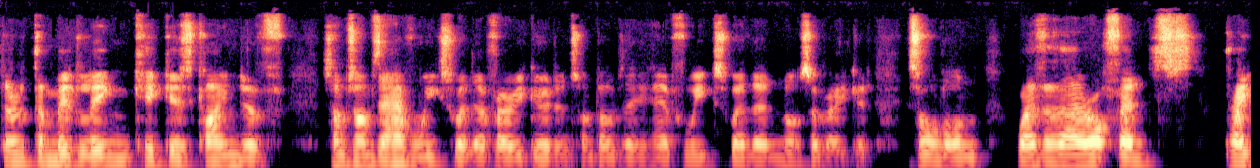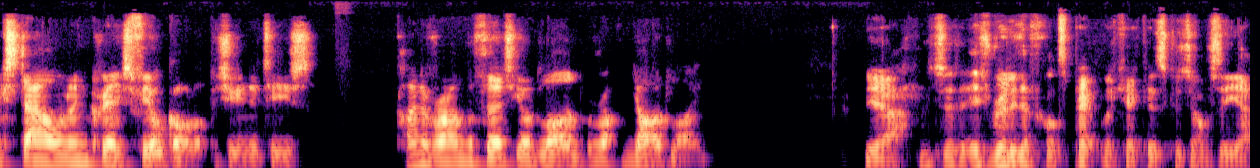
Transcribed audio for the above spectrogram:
the the middling kickers kind of sometimes they have weeks where they're very good, and sometimes they have weeks where they're not so very good. It's all on whether their offense breaks down and creates field goal opportunities, kind of around the thirty odd yard line. Yeah, it's, just, it's really difficult to pick the kickers because obviously, yeah,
